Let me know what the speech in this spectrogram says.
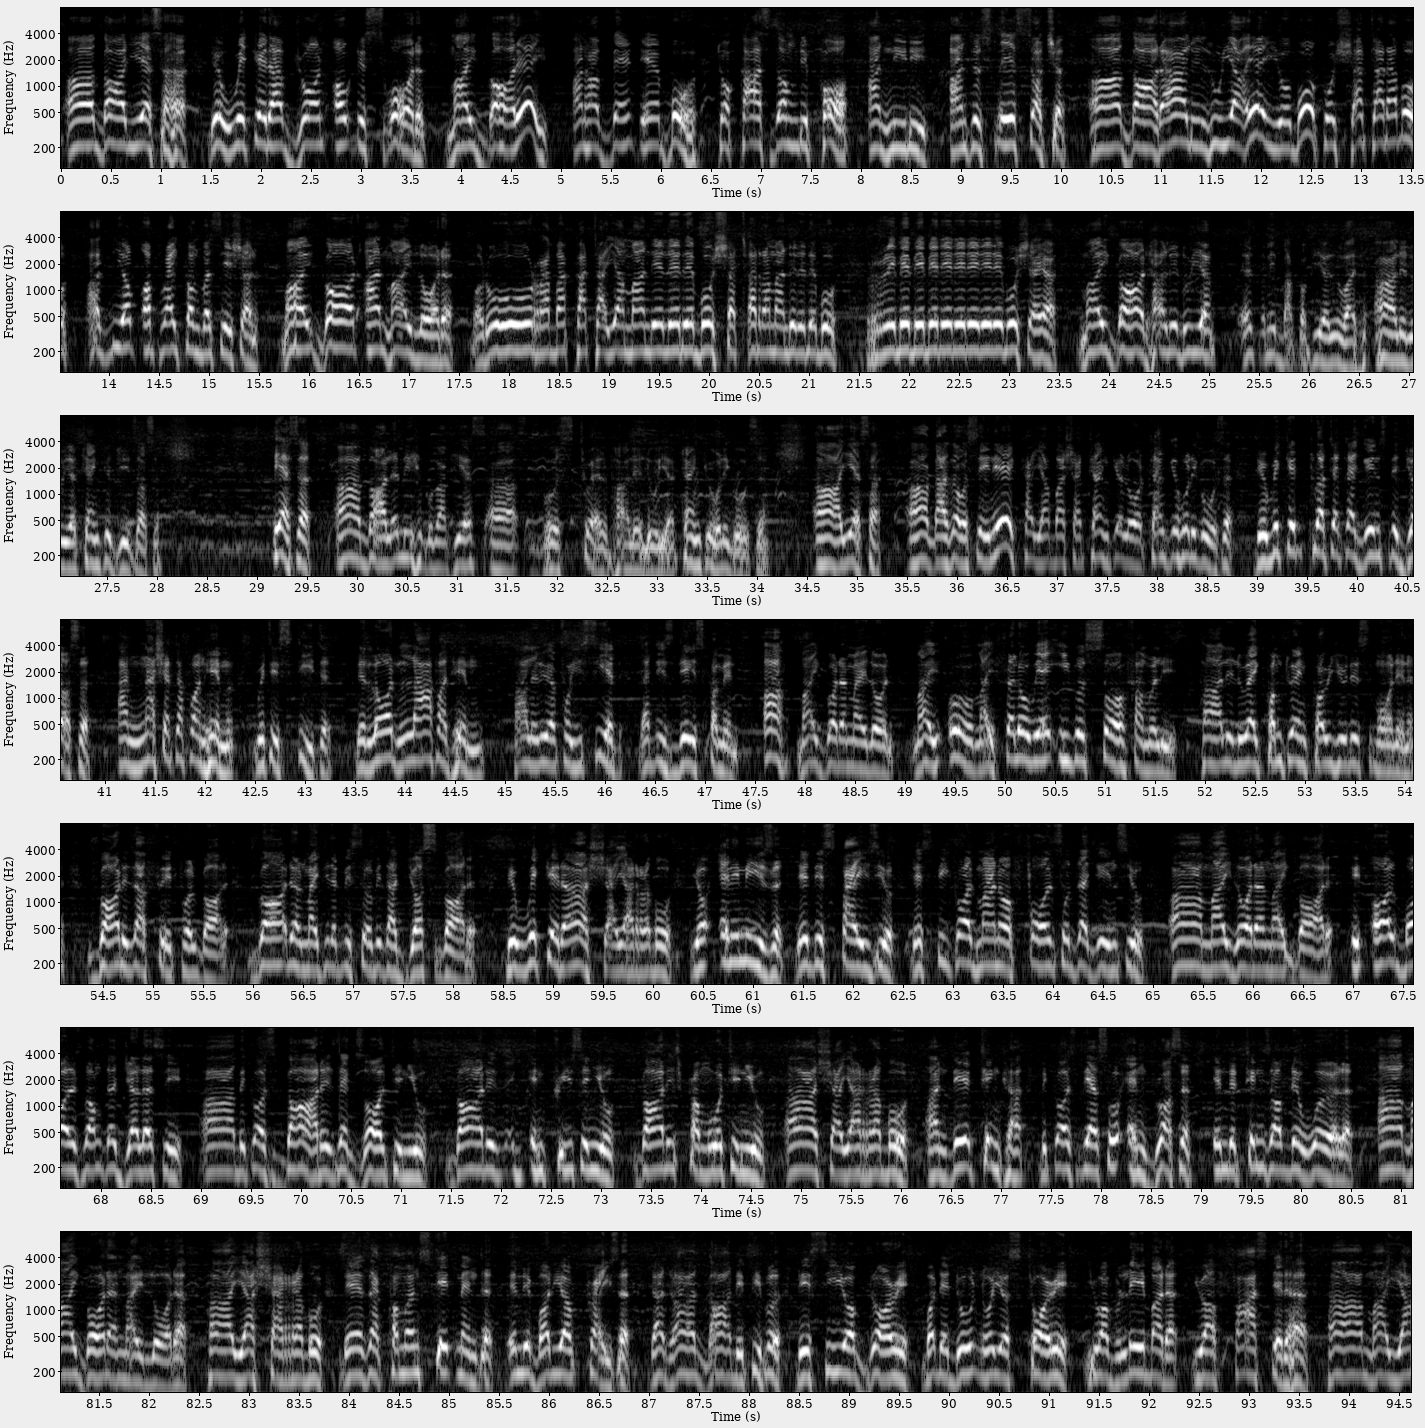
Oh God, yes, uh, the wicked have drawn out the sword. My God, hey, and have bent their bow to cast down the poor and needy and to slay such. Oh God, hallelujah. Hey, Yoboko Shatarabo, as the upright conversation. My God and my Lord. But oh, Rabakata Yamandelebo Shataramandebo, Rebebebebo Yes, uh, God, let me go back. Yes, uh, verse 12. Hallelujah. Thank you, Holy Ghost. Uh, yes, uh, as I was saying, hey, Kayabasha, thank you, Lord. Thank you, Holy Ghost. The wicked plotted against the just and gnashed upon him with his teeth. The Lord laughed at him. Hallelujah. For you see it, that this day is coming. Ah, my God and my Lord. My, oh, my fellow Where Eagles Soar family. Hallelujah. I come to encourage you this morning. God is a faithful God. God Almighty that we serve is a just God. The wicked, ah, Shayarabo, your enemies, they despise you. They speak all manner of falsehoods against you. Ah, my Lord and my God. It all boils down to jealousy. Ah, because God is exalting you. God is increasing you. God is promoting you. Ah, Shayarabo. And they think uh, because they are so engrossed in the things of the world. Ah, my God and my Lord. Ah. There's a common statement in the body of Christ that, ah, God, the people, they see your glory, but they don't know your story. You have labored. You have fasted. Ah, my. You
